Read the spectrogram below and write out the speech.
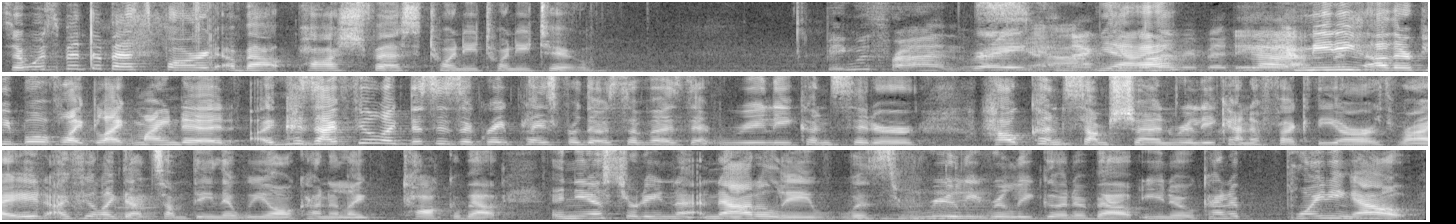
So what's been the best part about Posh Fest 2022? Being with friends. Right, connecting Yeah. with everybody. Yeah. meeting other people of like like-minded uh, because i feel like this is a great place for those of us that really consider how consumption really can affect the earth right? I feel like that's mm-hmm. something that we all kind of like talk about. And yesterday Na- natalie was mm-hmm. really really good about you know kind of pointing out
